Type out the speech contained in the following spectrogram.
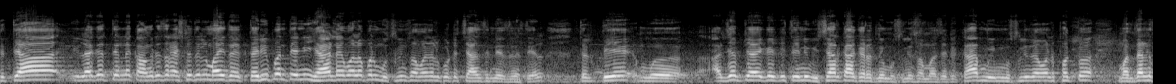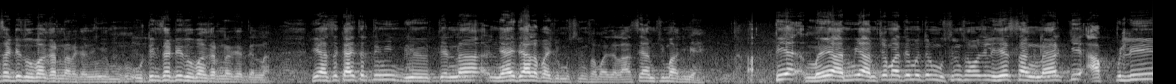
तर त्या इलाक्यात त्यांना काँग्रेस राष्ट्रवादीला माहीत आहे तरी पण त्यांनी ह्या टायमाला पण मुस्लिम समाजाला कुठं चान्स द्यायचं नसेल. तर ते म अजबचे आहे का की त्यांनी विचार का करत नाही मुस्लिम समाजासाठी? का मी मुस्लिम समाज फक्त मतदानासाठीच उभा करणार का? वोटिंगसाठीच उभा करणार का त्यांना? हे असं काय तर तुम्ही त्यांना न्याय द्यायला पाहिजे मुस्लिम समाजाला असे आमची मागणी आहे. ते म्हणजे आम्ही आमच्या माध्यमातून मुस्लिम समाजाला हेच सांगणार की आपली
